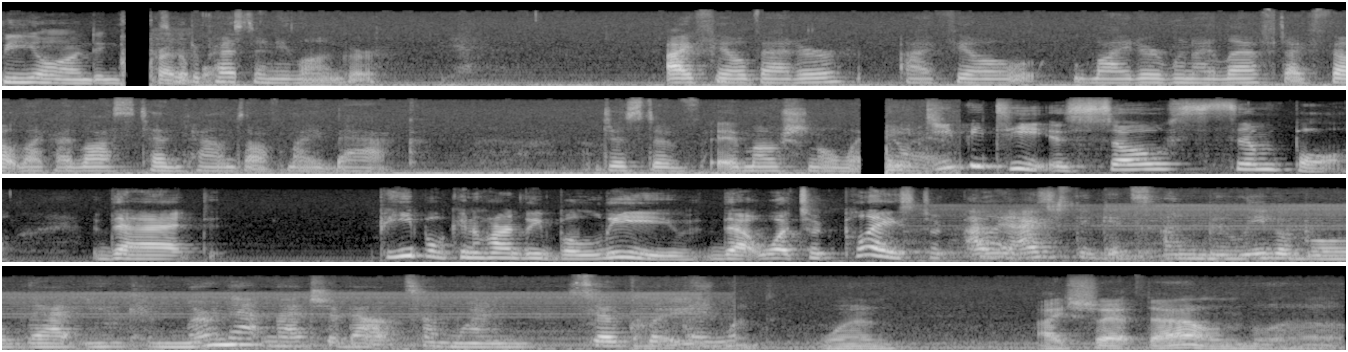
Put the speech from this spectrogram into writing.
beyond incredible. So depressed any longer. I feel better. I feel lighter. When I left, I felt like I lost 10 pounds off my back, just of emotional weight. EPT is so simple that people can hardly believe that what took place took place. I mean, I just think it's unbelievable that you can learn that much about someone so quickly. Amazement when I sat down uh,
